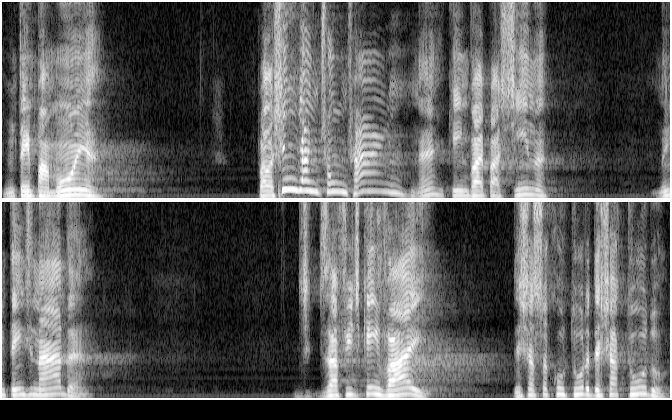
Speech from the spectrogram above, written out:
Não tem pamonha. Fala né? Quem vai para a China não entende nada. Desafio de quem vai. Deixar sua cultura, deixar tudo.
